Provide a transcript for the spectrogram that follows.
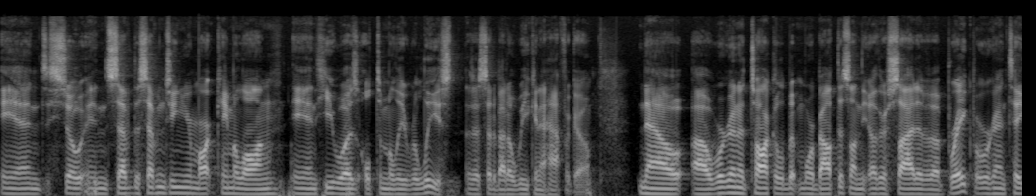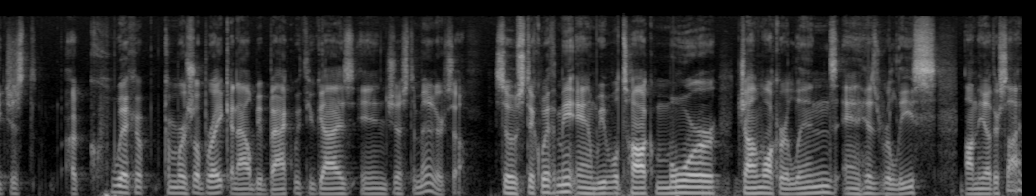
and so in the 17 year mark came along, and he was ultimately released, as I said, about a week and a half ago. Now, uh, we're going to talk a little bit more about this on the other side of a break, but we're going to take just a quick commercial break, and I'll be back with you guys in just a minute or so. So stick with me, and we will talk more John Walker Lindh and his release on the other side.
